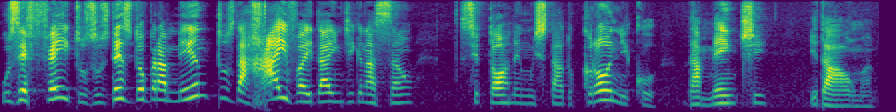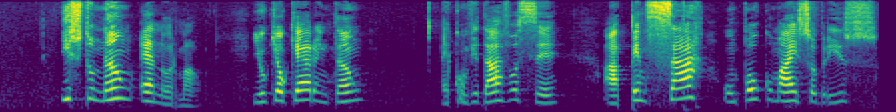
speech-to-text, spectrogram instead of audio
os efeitos, os desdobramentos da raiva e da indignação se tornem um estado crônico da mente e da alma. Isto não é normal. E o que eu quero então é convidar você a pensar um pouco mais sobre isso.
